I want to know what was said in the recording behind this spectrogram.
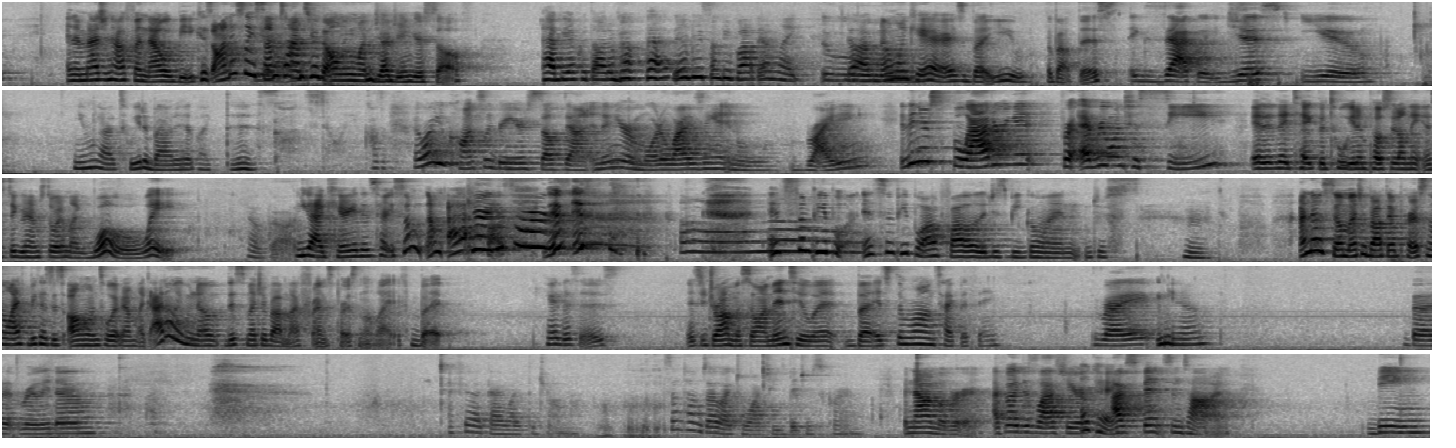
And imagine how fun that would be. Because honestly, Yeah. sometimes you're the only one judging yourself. Have you ever thought about that? There'd be some people out there, I'm like, dog, no one cares but you about this. Exactly. Just you. You don't gotta tweet about it like this. Constantly. Constantly. Like, why are you constantly bringing yourself down and then you're immortalizing it in writing? And then you're splattering it for everyone to see? And then they take the tweet and post it on the Instagram story. I'm like, whoa, wait, Oh, God. you gotta carry this hurt. Some, I'm, I Carry this hurt. This is. Oh, It's some people. It's some people I follow that just be going just. Hmm. I know so much about their personal life because it's all on Twitter. I'm like, I don't even know this much about my friend's personal life, but here this is. It's drama, so I'm into it, but it's the wrong type of thing, Right? you know. But really, though, feel like I like the drama. Sometimes I like to watch these bitches scream. But now I'm over it. I feel like this last year, Okay. I've spent some time being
